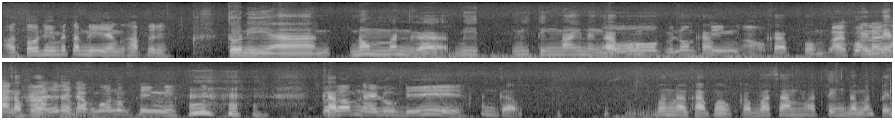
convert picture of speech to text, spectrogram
เอาตัวนี้ไม่ตำหนิยังครับตัวนี้ ตัวนี้อ่านมมันก็มีมีติ่งน้อยหนึ่งครับผมโอ้เป็นนมครับติงเอ้าครับผมหลายคนหเป็ลายเม็ดท่านข้าวโพหาดอยู่เลยคครัรับบงนมติงนี่ครัเพื่บอมไหนลูกดีมันกับเบื้องแล้วครับผมกับว่าซ้ำว่าติ่งแต่มันเป็น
